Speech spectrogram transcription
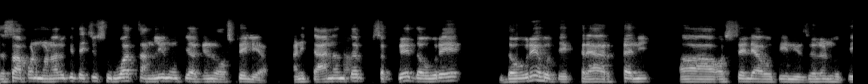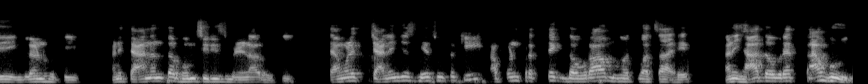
जसं आपण म्हणालो की त्याची सुरुवात चांगली नव्हती अगेन्स्ट ऑस्ट्रेलिया. आणि त्यानंतर सगळे दौरे दौरे होते खऱ्या अर्थाने. ऑस्ट्रेलिया होती न्यूझीलंड होती इंग्लंड होती आणि त्यानंतर होम सिरीज मिळणार होती. त्यामुळे चॅलेंजेस हेच होतं की आपण प्रत्येक दौरा महत्त्वाचा आहे आणि ह्या दौऱ्यात काय होईल?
